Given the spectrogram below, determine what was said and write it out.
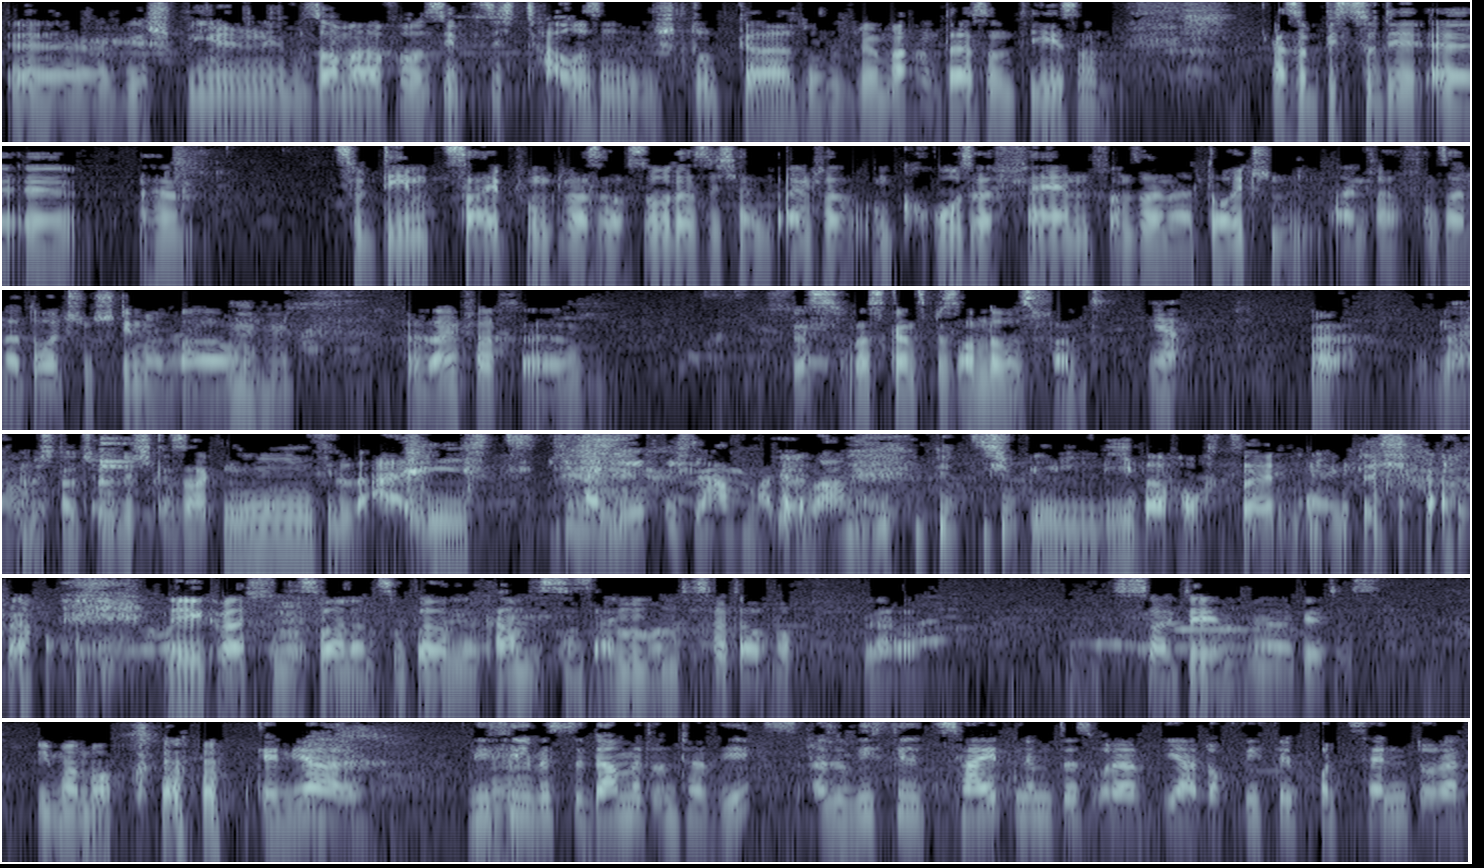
Äh, wir spielen im Sommer vor 70.000 in Stuttgart und wir machen das und dies und also bis zu den äh, äh, äh, zu dem Zeitpunkt war es auch so, dass ich halt einfach ein großer Fan von seiner deutschen, einfach von seiner deutschen Stimme war und Mhm. halt einfach ähm, das was ganz Besonderes fand. Ja. Ja, da habe ich natürlich gesagt, "Hm, vielleicht. Ich überlege, ich schlafe mal drüber. Ich spiele lieber Hochzeiten eigentlich. nee, Quatsch. Und das war dann super und dann kam das zusammen und das hat auch noch, ja, seitdem, ja, geht es. Immer noch. Genial. Wie Ja. viel bist du damit unterwegs? Also wie viel Zeit nimmt es oder ja doch, wie viel Prozent oder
